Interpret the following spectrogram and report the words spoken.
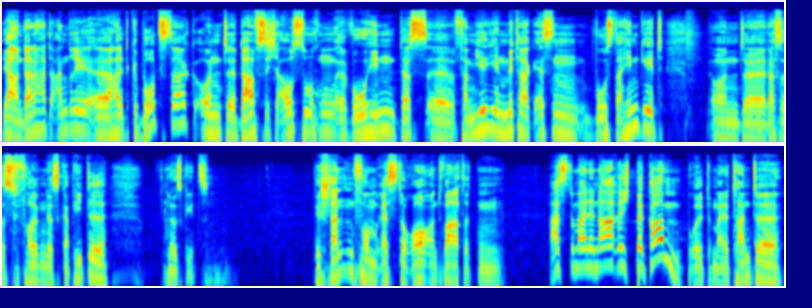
ja, und dann hat André äh, halt Geburtstag und äh, darf sich aussuchen, äh, wohin das äh, Familienmittagessen, wo es dahin geht. Und das ist folgendes Kapitel. Los geht's. Wir standen vorm Restaurant und warteten. Hast du meine Nachricht bekommen? brüllte meine Tante.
